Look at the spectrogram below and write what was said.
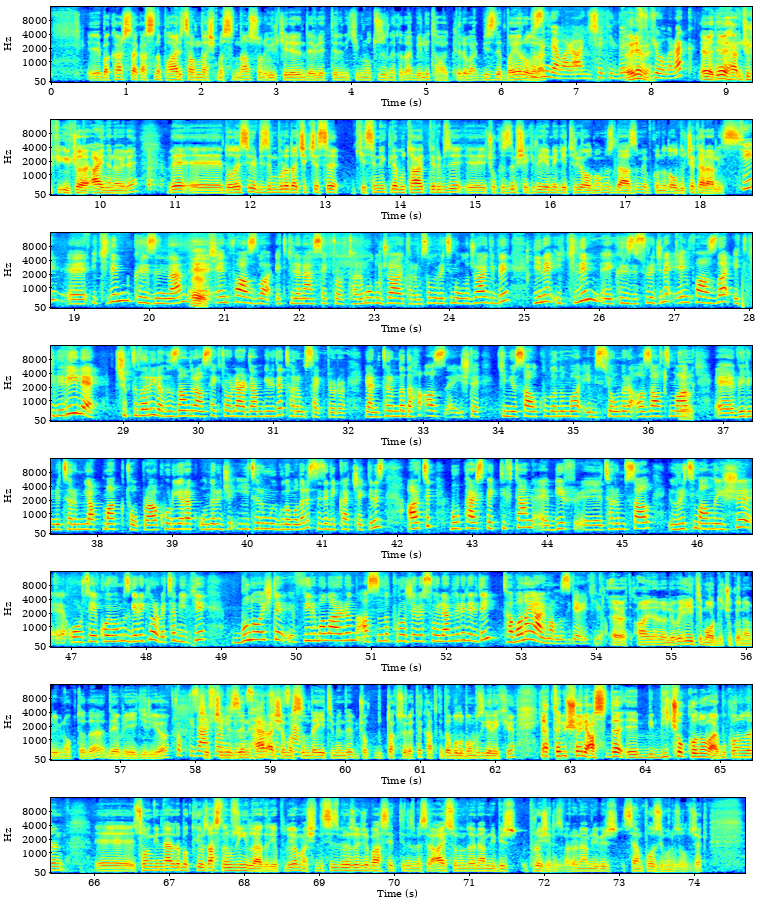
e, bakarsak aslında Paris Anlaşması'ndan sonra ülkelerin, devletlerin 2030 yılına kadar belli taahhütleri var. Biz de Bayer olarak... Bizim de var aynı şekilde Öyle mi? Türkiye olarak. Evet evet her Türkiye ülke olarak aynen öyle ve e, dolayısıyla bizim burada açıkçası kesinlikle bu taahhütlerimizi e, çok hızlı bir şekilde yerine getiriyor olmamız lazım ve bu konuda da oldukça kararlıyız. Ki e, iklim krizinden e, Evet. en fazla etkilenen sektör tarım olacağı, tarımsal üretim olacağı gibi yine iklim e, krizi sürecine en fazla etkileriyle çıktılarıyla hızlandıran sektörlerden biri de tarım sektörü. Yani tarımda daha az e, işte kimyasal kullanımı, emisyonları azaltmak, e, verimli tarım yapmak, toprağı koruyarak onarıcı iyi tarım uygulamaları size dikkat çektiniz. Artık bu perspektiften e, bir tarımsal üretim anlayışı ortaya koymamız gerekiyor ve tabii ki bunu işte firmaların aslında proje ve söylemleriyle değil tabana yaymamız gerekiyor. Evet aynen öyle ve eğitim orada çok önemli bir noktada devreye giriyor. Çok güzel Çiftçimizin her gerçekten. aşamasında eğitiminde çok mutlak surette katkıda bulunmamız gerekiyor. Ya tabii şöyle aslında e, bir- birçok konu var. Bu konuların e, son günlerde bakıyoruz aslında uzun yıllardır yapılıyor ama şimdi siz biraz önce bahsettiniz mesela ay sonunda önemli bir projeniz var. Önemli bir sempozyumunuz olacak.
